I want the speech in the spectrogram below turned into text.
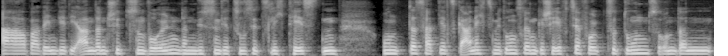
Aber wenn wir die anderen schützen wollen, dann müssen wir zusätzlich testen. Und das hat jetzt gar nichts mit unserem Geschäftserfolg zu tun, sondern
